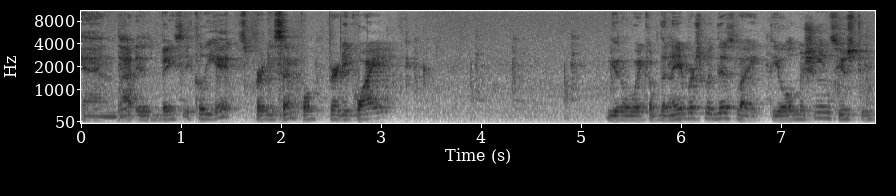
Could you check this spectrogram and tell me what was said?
And that is basically it. It's pretty simple, pretty quiet. You don't wake up the neighbors with this like the old machines used to.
